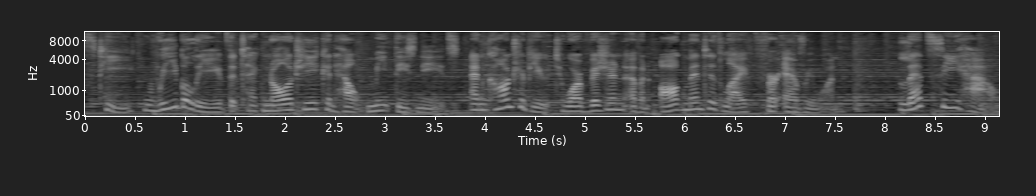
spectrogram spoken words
ST, we believe that technology can help meet these needs and contribute to our vision of an augmented life for everyone. Let's see how.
